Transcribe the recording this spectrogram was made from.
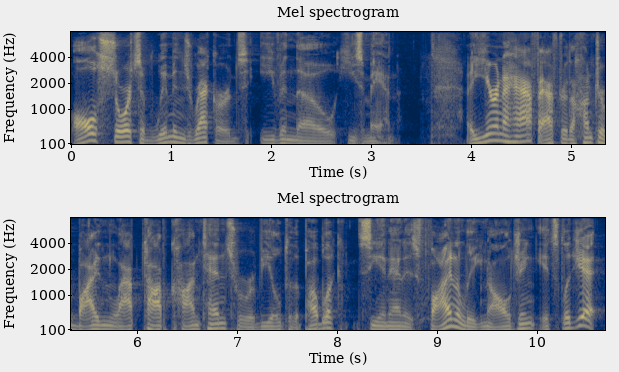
all sorts of women's records, even though he's a man. A year and a half after the Hunter Biden laptop contents were revealed to the public, CNN is finally acknowledging it's legit.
